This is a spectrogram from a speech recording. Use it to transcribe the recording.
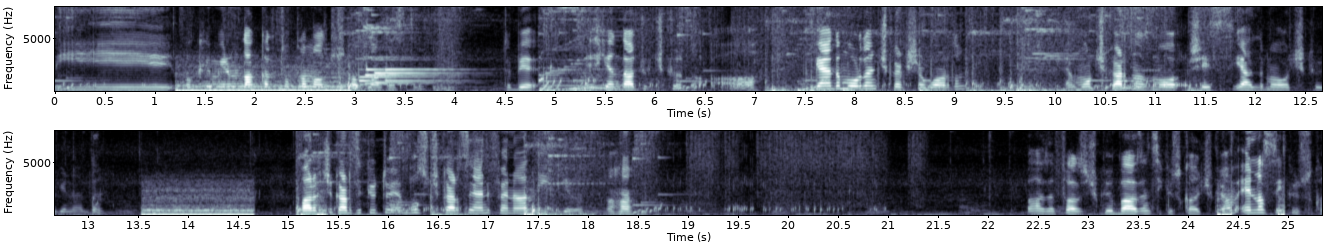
Bir bakıyorum 20 dakikada toplam 600 kaplan kastım. Tabi eskiden daha çok çıkıyordu. Ah. Gene de mordan çıkar işte bu arada. Yani mor çıkardınız mı o şey geldi mi o çıkıyor genelde. Para çıkarsa kötü, buz çıkarsa yani fena değil gibi. Aha. Bazen fazla çıkıyor, bazen 800k çıkıyor ama en az 800k.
